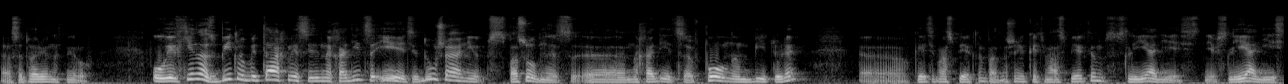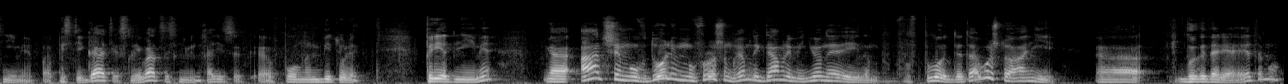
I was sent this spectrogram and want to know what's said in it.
сотворенных миров. У Вивхина с битлу битахлис и находиться, и эти души, они способны э, находиться в полном битуле, к этим аспектам, по отношению к этим аспектам, в слиянии с, в слиянии с ними, постигать их, сливаться с ними, находиться э, в полном битуле пред ними. Э, Адшему вдоль муфрошим гэмны гамри миньоны эйлом. Вплоть до того, что они благодаря этому,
